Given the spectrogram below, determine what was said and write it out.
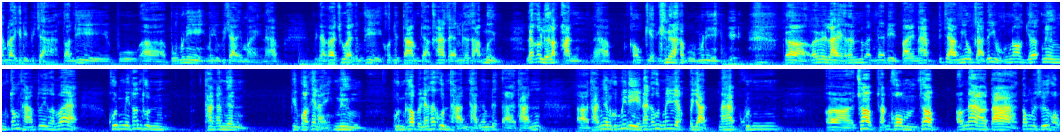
ทำลายเครดิตพิจาตอนที่ปูปูมณีมาอยู่พิจาใหม่นะครับพิจาก็ช่วยเต็มที่คนติดตามจากห้าแสนเหลือสามหมื่นแล้วก็เหลือหลักพันนะครับเขาเกลียดขี้หน้าปูมณีก็ไม่เป็นไรนั้นมันอดีตไปนะครับพิจามีโอกาสได้อยู่ข้างนอกเยอะหนึ่งต้องถามตัวเองก่อนว่า คุณมีต้นทุนทางการเงิน เพียงพอแค่ไหนหนึ่ง คุณเข้าไปแล้วถ้าคุณฐานฐานเงินฐานฐานเงินคุณไม่ดีนะถ้าคุณไม่อยากประหยัดนะครับ คุณอชอบสังคมชอบเอาหน้าเอาตาต้องไปซื้อของ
